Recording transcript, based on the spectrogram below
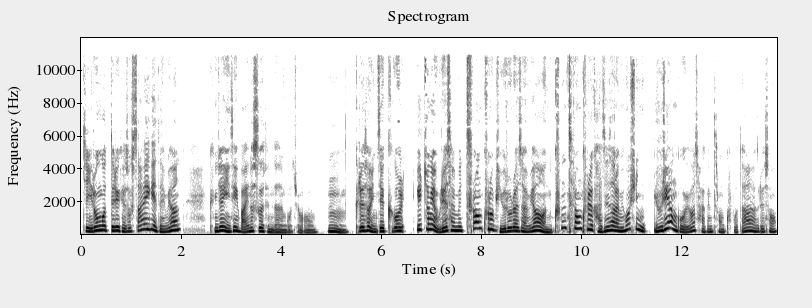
이제 이런 것들이 계속 쌓이게 되면 굉장히 인생이 마이너스가 된다는 거죠. 음, 그래서 이제 그걸 일종의 우리의 삶을 트렁크로 비유를 하자면 큰 트렁크를 가진 사람이 훨씬 유리한 거예요. 작은 트렁크보다. 그래서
